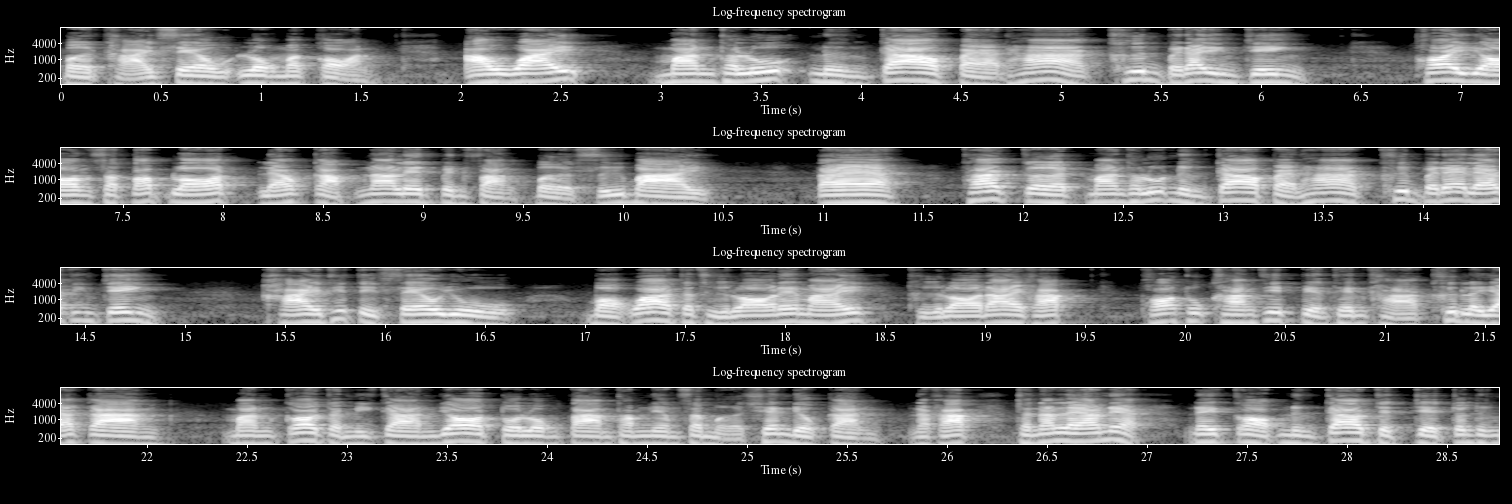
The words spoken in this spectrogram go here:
เปิดขายเซลล์ลงมาก่อน เอาไว้มันทะลุ 1985 ขึ้นไปได้จริง ๆ ค่อยยอมสต็อปลอสแล้วกลับหน้าเล่นเป็นฝั่งเปิดซื้อบาย แต่ ถ้าเกิดมันทะลุ 1985 ขึ้นไปได้แล้วจริงๆ ใครที่ติดเซลล์อยู่ บอกว่าจะถือรอได้ไหม ถือรอได้ครับ เพราะทุกครั้งที่เปลี่ยนเทนขาขึ้นระยะกลาง มันก็จะมีการย่อตัวลงตามธรรมเนียมเสมอเช่นเดียวกันนะครับ ฉะนั้นแล้วเนี่ยในกรอบ 1977 จนถึง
